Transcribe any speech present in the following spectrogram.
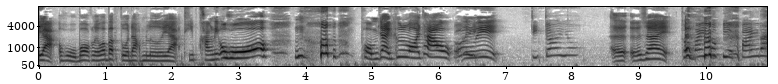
ยอะ โอ้โห บอกเลยว่าแบบตัวดำเลยอะ ทิปครั้งนี้ โอ้โห ผมใหญ่ขึ้นร้อยเท่าลิงลี่ จริงใจโยเออ เออ ใช่ทำไมเธอเปลี่ยนไปล่ะ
